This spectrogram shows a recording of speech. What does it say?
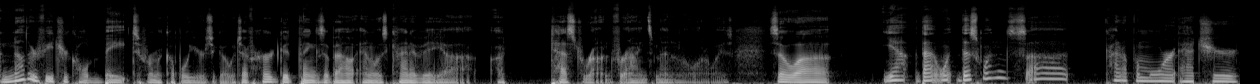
another feature called Bait from a couple years ago, which I've heard good things about, and was kind of a uh, a test run for Enys Men in a lot of ways. So uh, yeah, that one. This one's uh, kind of a more at your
